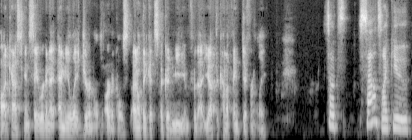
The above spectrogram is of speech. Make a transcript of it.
podcasting and say we're going to emulate journals, articles. I don't think it's a good medium for that. You have to kind of think differently. So it sounds like you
